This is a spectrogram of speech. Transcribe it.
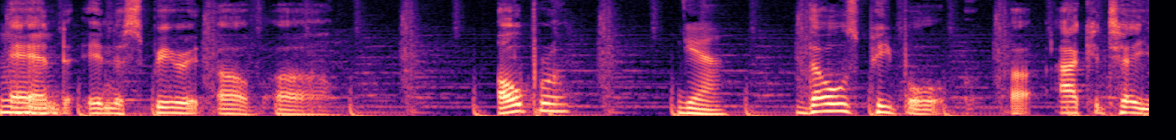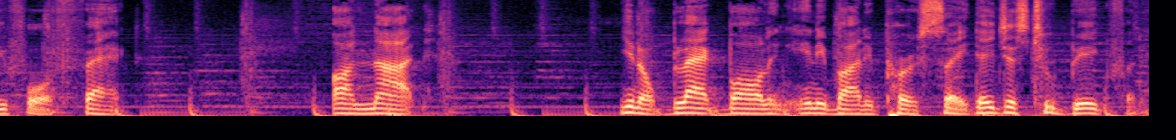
Mhm. and in the spirit of uh, Oprah, Yeah. those people, uh, I could tell you for a fact, are not, you know, blackballing anybody per se. They just too big for that.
